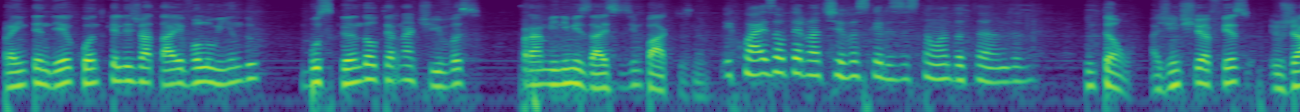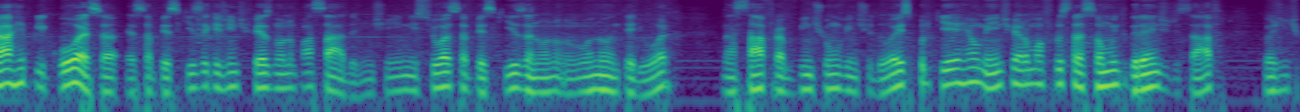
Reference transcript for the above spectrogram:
para entender o quanto que ele já está evoluindo, buscando alternativas para minimizar esses impactos. Né? E quais alternativas que eles estão adotando? Então, a gente já fez, já replicou essa, essa pesquisa que a gente fez no ano passado. A gente iniciou essa pesquisa no, no ano anterior na safra 21-22, porque realmente era uma frustração muito grande de safra. Então a gente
